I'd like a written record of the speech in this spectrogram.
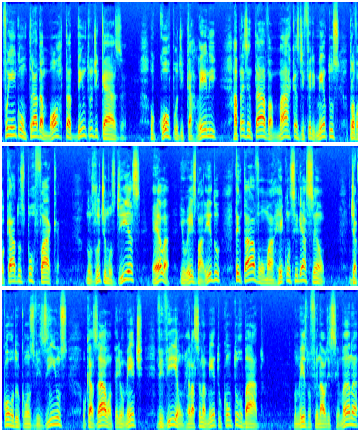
foi encontrada morta dentro de casa. O corpo de Carlene apresentava marcas de ferimentos provocados por faca. Nos últimos dias, ela e o ex-marido tentavam uma reconciliação de acordo com os vizinhos, o casal anteriormente vivia um relacionamento conturbado. No mesmo final de semana,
